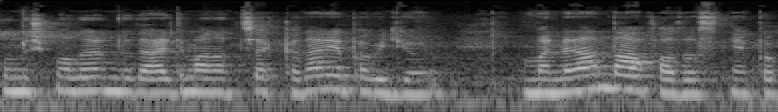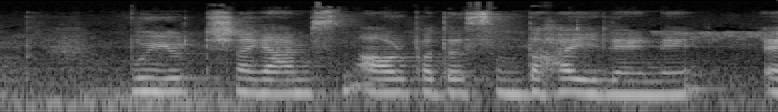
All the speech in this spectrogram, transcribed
Konuşmalarım da derdimi anlatacak kadar yapabiliyorum. Ama neden daha fazlasını yapıp bu yurt dışına gelmişsin, Avrupa'dasın, daha iyilerini e,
